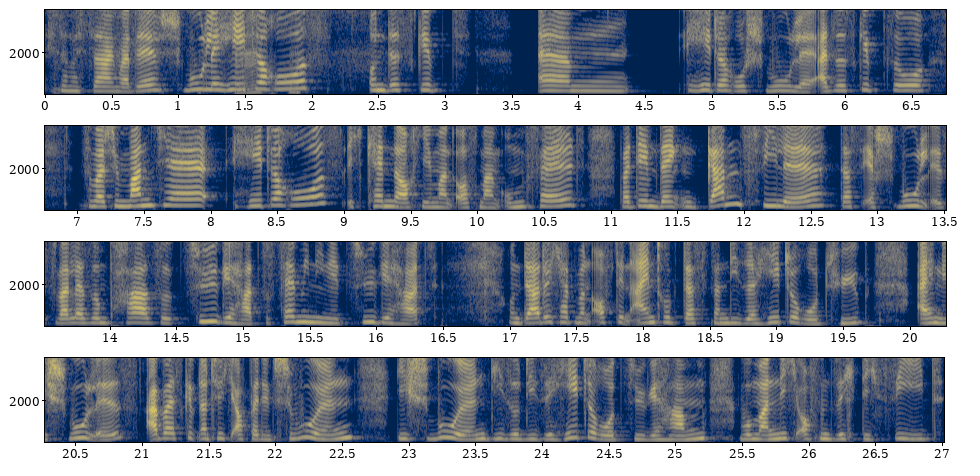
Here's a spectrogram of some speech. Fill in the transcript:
wie soll ich sagen, warte, schwule Heteros und es gibt ähm, Hetero-Schwule. Also es gibt so zum Beispiel manche Heteros, ich kenne da auch jemand aus meinem Umfeld, bei dem denken ganz viele, dass er schwul ist, weil er so ein paar so Züge hat, so feminine Züge hat. Und dadurch hat man oft den Eindruck, dass dann dieser Heterotyp eigentlich schwul ist. Aber es gibt natürlich auch bei den Schwulen, die Schwulen, die so diese Heterozüge haben, wo man nicht offensichtlich sieht,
